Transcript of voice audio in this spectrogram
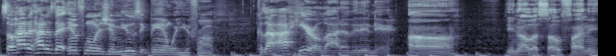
So how do, how does that influence your music being where you're from? Cause I, I hear a lot of it in there. Uh, you know what's so funny?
